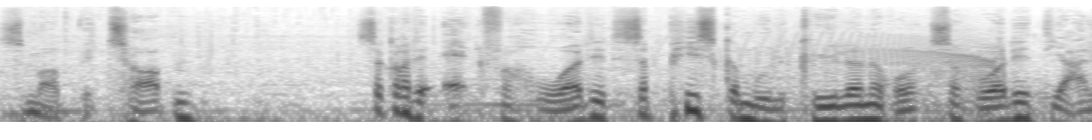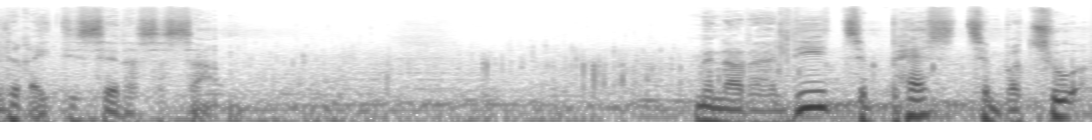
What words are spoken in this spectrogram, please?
som op ved toppen, så går det alt for hurtigt. Så pisker molekylerne rundt så hurtigt, at de aldrig rigtig sætter sig sammen. Men når der er lige tilpas temperatur,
